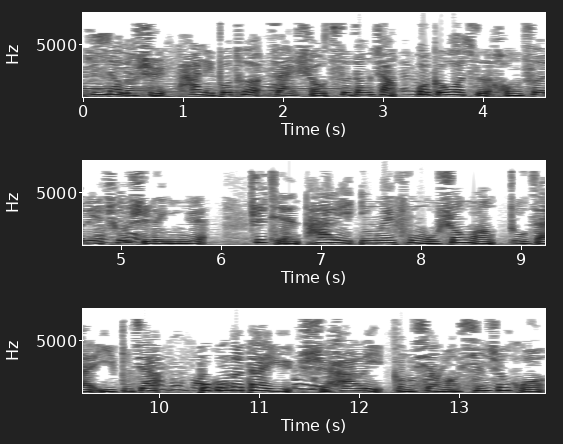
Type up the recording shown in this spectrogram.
听到的是哈利波特在首次登上霍格沃茨红色列车时的音乐。之前，哈利因为父母双亡，住在姨父家，不公的待遇使哈利更向往新生活。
